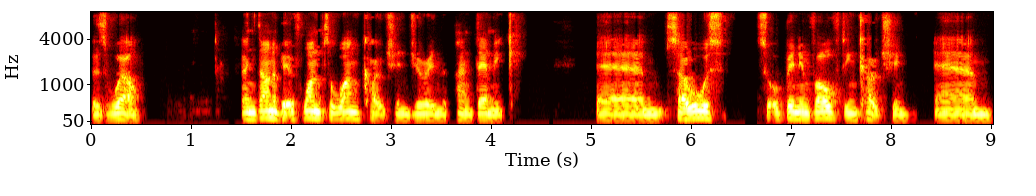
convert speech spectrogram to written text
as well, and done a bit of one-to-one coaching during the pandemic. Um, so always sort of been involved in coaching um,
